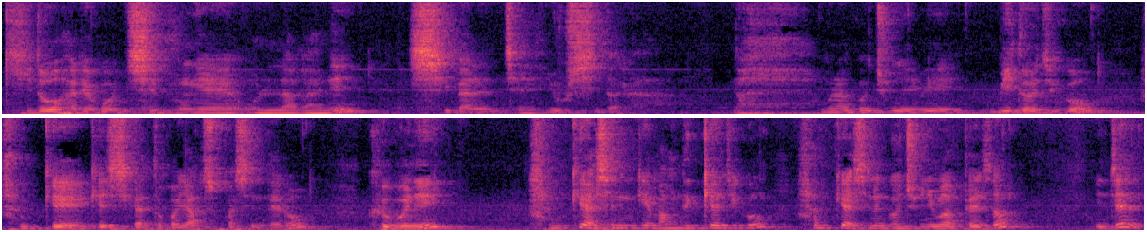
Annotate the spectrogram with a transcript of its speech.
기도하려고 지붕에 올라가니 시간은 제 6시더라. 너무나 그 주님이 믿어지고 함께 계시겠다고 약속하신 대로 그분이 함께 하시는 게 막 느껴지고 함께 하시는 그 주님 앞에서 이제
